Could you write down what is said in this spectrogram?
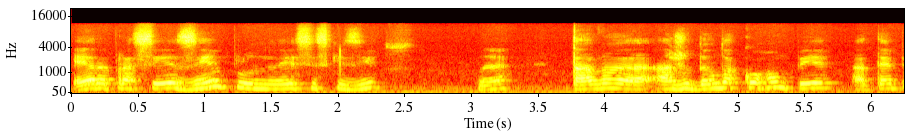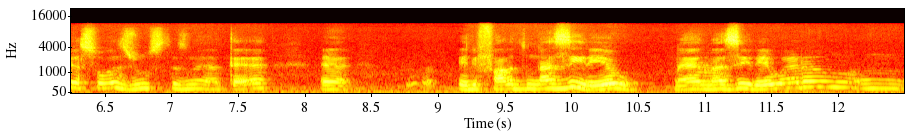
era para ser exemplo nesses quesitos, né, estava ajudando a corromper até pessoas justas, né, até é, ele fala do Nazireu, né? Nazireu era um,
